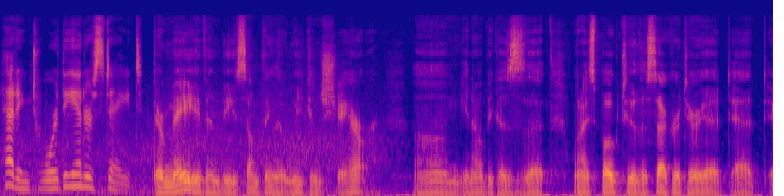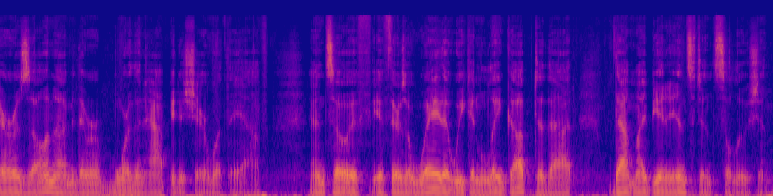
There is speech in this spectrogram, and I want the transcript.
heading toward the interstate. There may even be something that we can share. Um, you know, because uh, when I spoke to the secretary at, at Arizona, I mean, they were more than happy to share what they have. And so, if, if there's a way that we can link up to that, that might be an instant solution,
